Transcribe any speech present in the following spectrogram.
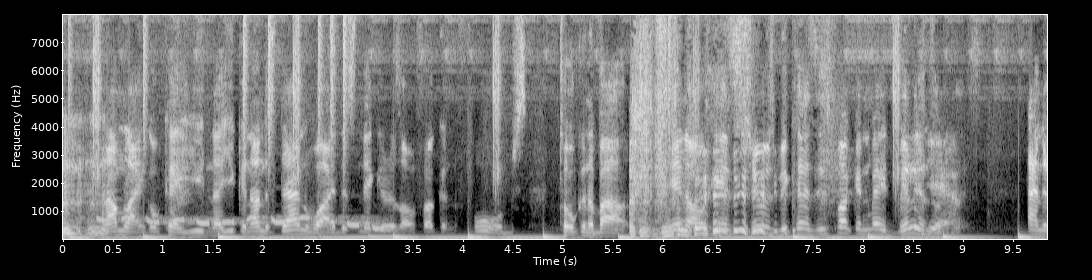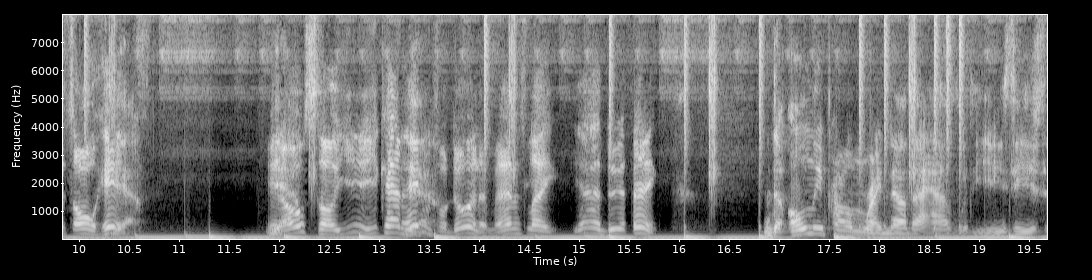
Mhm. and I'm like, okay, you now you can understand why this nigga is on fucking Forbes talking about you know his shoes because he's fucking made billions Yeah. of this, and it's all his. Yeah. You Yeah. know, so yeah, you can't hate him for doing it, man. It's like, yeah, do your thing. The only problem right now that I have with Yeezys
